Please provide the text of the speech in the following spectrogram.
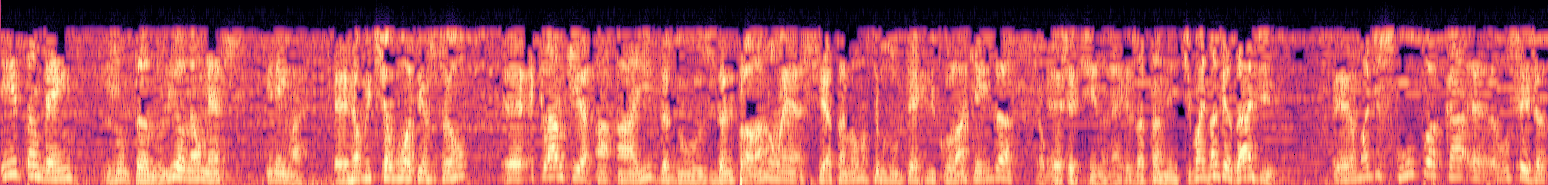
e também juntando Lionel Messi e Neymar. é, realmente chamou a atenção. É, é claro que a, a ida do Zidane para lá não é certa, não. Nós temos um técnico lá que ainda. É o Pochettino, né? Exatamente. Mas na verdade, é uma desculpa, é, ou seja,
